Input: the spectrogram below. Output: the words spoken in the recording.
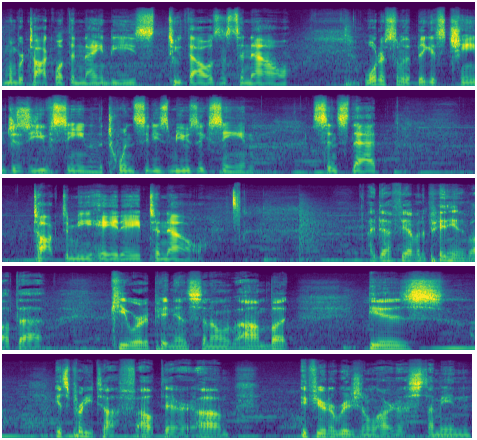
when we're talking about the 90s, 2000s to now, what are some of the biggest changes you've seen in the Twin Cities music scene since that Talk to Me heyday to now? I definitely have an opinion about that. Keyword opinions, you know, um, but is it's pretty tough out there. Um, if you're an original artist, I mean,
